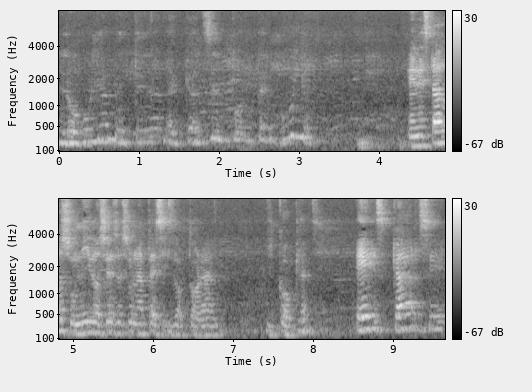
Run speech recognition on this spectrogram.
lo voy a meter a la cárcel por perjurio. En Estados Unidos esa es una tesis doctoral y copias, es cárcel.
